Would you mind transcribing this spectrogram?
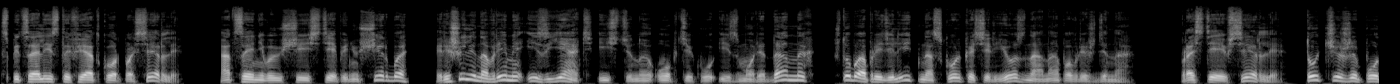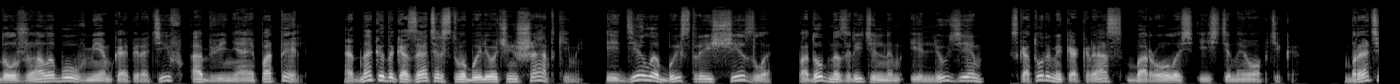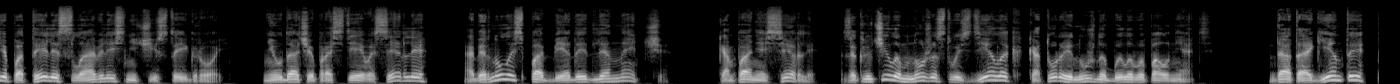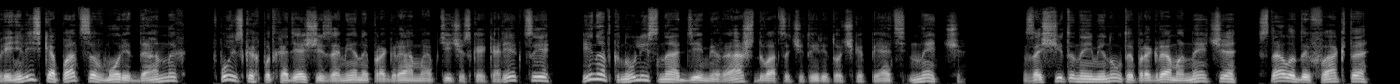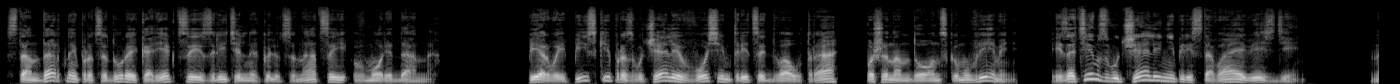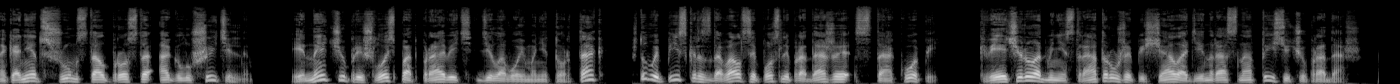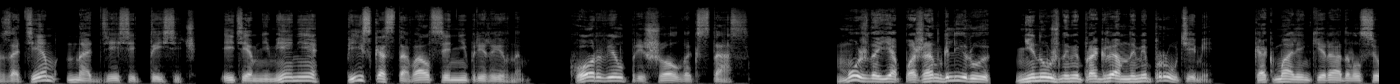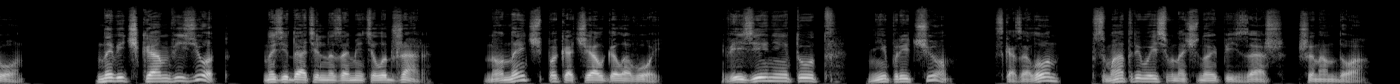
Специалисты Фиаткорпа Серли, оценивающие степень ущерба, решили на время изъять истинную оптику из моря данных, чтобы определить, насколько серьезно она повреждена. Простеев Серли тотчас же подал жалобу в мемкооператив, обвиняя Патель. Однако доказательства были очень шаткими, и дело быстро исчезло, подобно зрительным иллюзиям, с которыми как раз боролась истинная оптика. Братья Патели славились нечистой игрой. Неудача Простеева Серли обернулась победой для Нетча. Компания Серли заключила множество сделок, которые нужно было выполнять. Дата-агенты принялись копаться в море данных в поисках подходящей замены программы оптической коррекции и наткнулись на Демираж 24.5 Нетча. За считанные минуты программа Нетча стала де-факто стандартной процедурой коррекции зрительных галлюцинаций в море данных. Первые писки прозвучали в 8.32 утра по шенандоонскому времени и затем звучали, не переставая весь день. Наконец шум стал просто оглушительным, и Нетчу пришлось подправить деловой монитор так, чтобы писк раздавался после продажи 100 копий. К вечеру администратор уже пищал один раз на тысячу продаж, затем на 10 тысяч, и тем не менее писк оставался непрерывным. Хорвилл пришел в экстаз. «Можно я пожонглирую ненужными программными прутьями?» Как маленький радовался он. «Новичкам везет», — назидательно заметила Джара. Но Нэтч покачал головой. «Везение тут ни при чем», — сказал он, всматриваясь в ночной пейзаж Шинандоа.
